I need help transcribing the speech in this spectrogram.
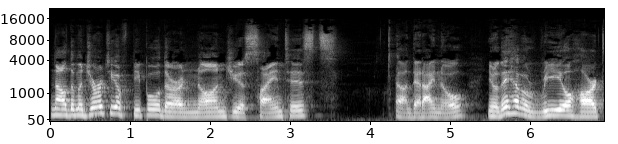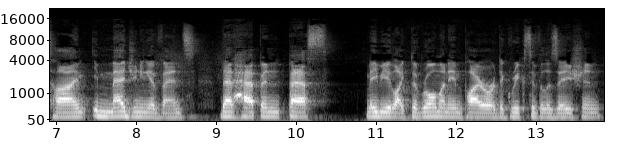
now, the majority of people that are non-geoscientists uh, that I know, you know, they have a real hard time imagining events that happened past maybe like the Roman Empire or the Greek civilization.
